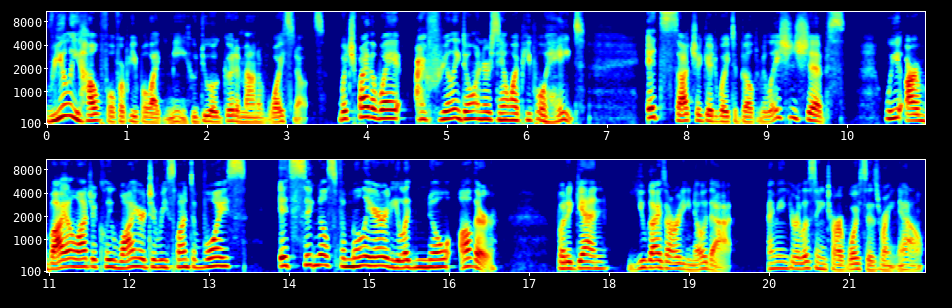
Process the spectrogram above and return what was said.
really helpful for people like me who do a good amount of voice notes, which, by the way, I really don't understand why people hate. It's such a good way to build relationships. We are biologically wired to respond to voice. It signals familiarity like no other. But again, you guys already know that. I mean, you're listening to our voices right now.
